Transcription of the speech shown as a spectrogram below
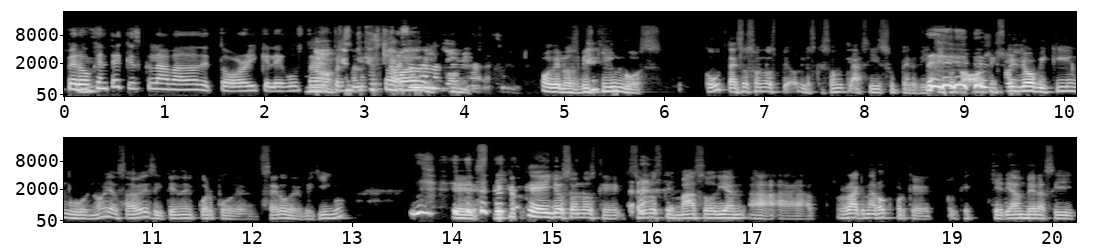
pero gente que es clavada de Thor y que le gusta No, el gente personaje. que es Thor, es clavada una del cómic. mamada. O de los vikingos. Puta, esos son los peores, los que son así súper vikingos. No, si soy yo vikingo, ¿no? Ya sabes, y tiene cuerpo de cero de vikingo. Este, creo que ellos son los que son los que más odian a, a Ragnarok porque, porque querían ver así,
